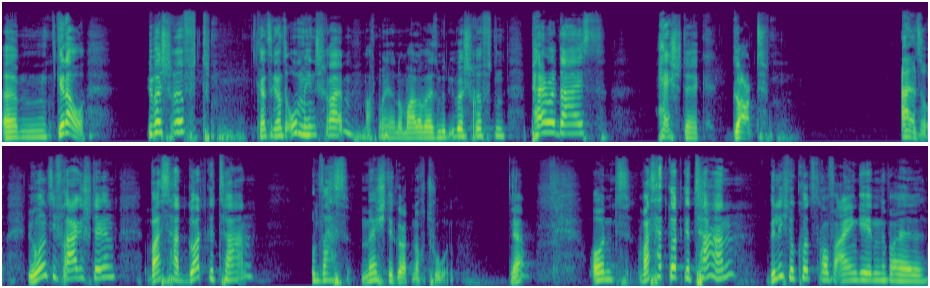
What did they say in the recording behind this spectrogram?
Ähm, genau, Überschrift, kannst du ganz oben hinschreiben, macht man ja normalerweise mit Überschriften. Paradise, Hashtag Gott. Also, wir wollen uns die Frage stellen, was hat Gott getan und was möchte Gott noch tun? Ja? Und was hat Gott getan? Will ich nur kurz darauf eingehen, weil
